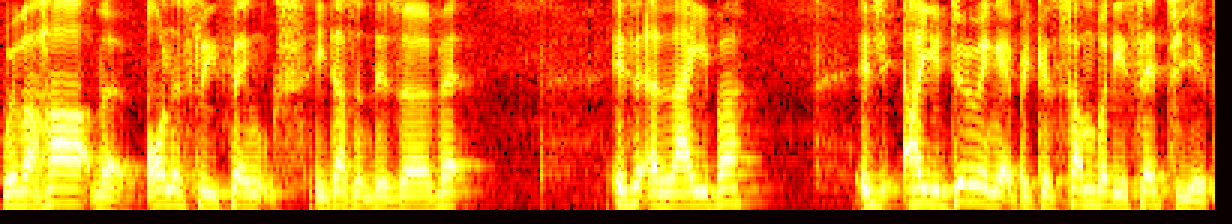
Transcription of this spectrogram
With a heart that honestly thinks he doesn't deserve it? Is it a labor? Is, are you doing it because somebody said to you,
